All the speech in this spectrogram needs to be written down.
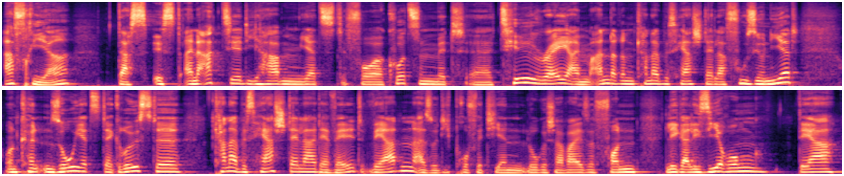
Afria. Das ist eine Aktie, die haben jetzt vor kurzem mit äh, Tilray, einem anderen Cannabis-Hersteller, fusioniert und könnten so jetzt der größte Cannabis-Hersteller der Welt werden. Also die profitieren logischerweise von Legalisierung der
